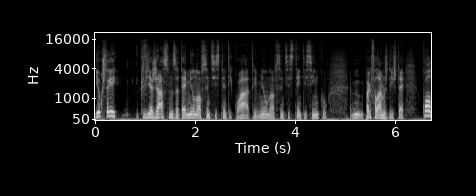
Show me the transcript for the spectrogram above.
E eu gostaria que viajássemos até 1974 e 1975 hum, para falarmos disto. É, qual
